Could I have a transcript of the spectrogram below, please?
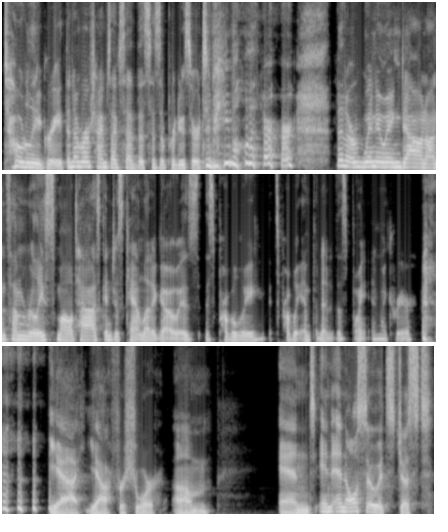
totally agree. The number of times I've said this as a producer to people that are that are winnowing down on some really small task and just can't let it go is is probably it's probably infinite at this point in my career. yeah, yeah, for sure. Um and and and also it's just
